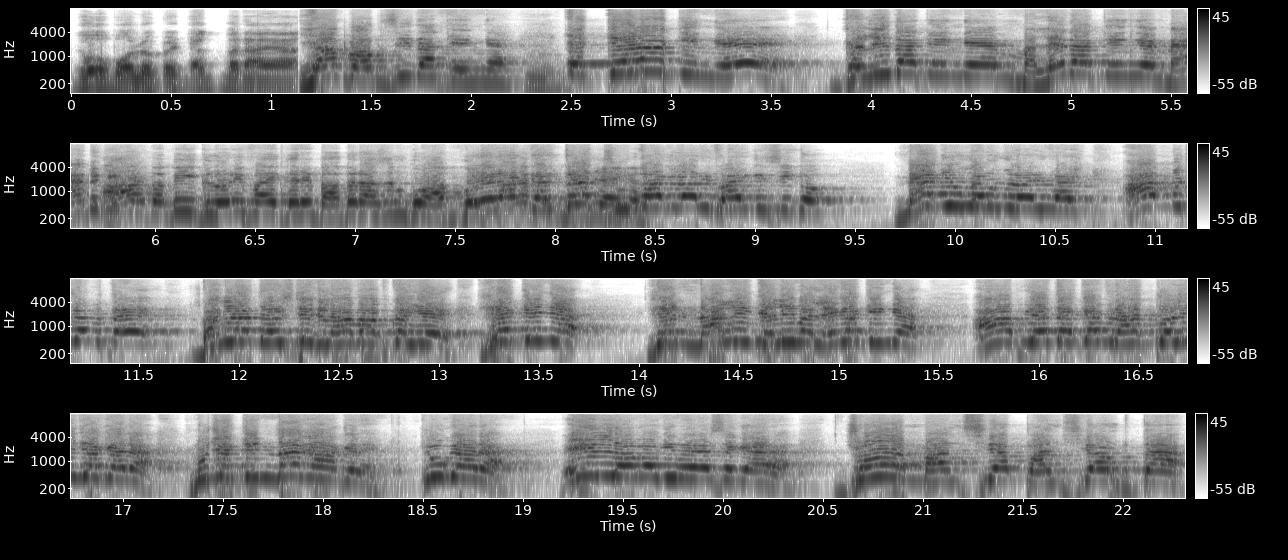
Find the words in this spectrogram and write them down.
दो बॉलों पे डक बनाया या बॉब्जी दा किंग है ये केड़ा किंग है गली दा किंग है मल्ले दा किंग है मैट आप अभी ग्लोरीफाई करें बाबर आजम को आपको मेरा करता है झूठा ग्लोरीफाई किसी को मैं क्यों करूँ भाई। आप मुझे बताएँ बांग्लादेश के खिलाफ आपका ये ये नाली गली वाले का किंग है आप ये देखें विराट कोहली क्या कह रहा है मुझे किंग ना कहा करें क्यों कह रहा है इन लोगों की वजह से कह रहा है जो मानसिया उठता है।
